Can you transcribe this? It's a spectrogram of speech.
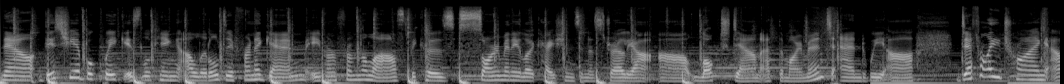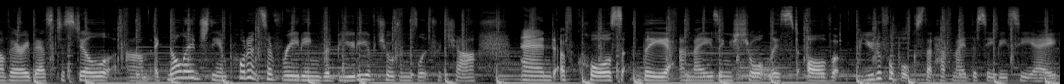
Now, this year, Book Week is looking a little different again, even from the last, because so many locations in Australia are locked down at the moment, and we are definitely trying our very best to still um, acknowledge the importance of reading, the beauty of children's literature, and of course, the amazing shortlist of beautiful books that have made the CBCA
